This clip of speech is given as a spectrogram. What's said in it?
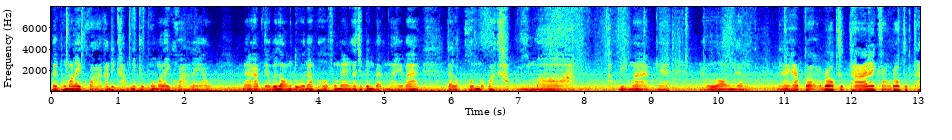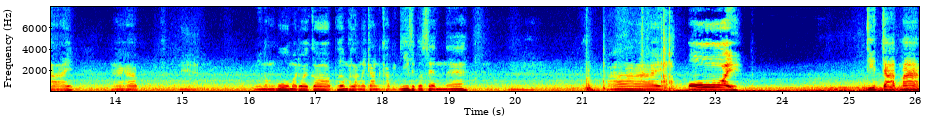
เป็นพวงมาลัยขวาคันที่ขับนี่คือพวงมาลัยขวาแล้วนะครับ เดี๋ยวไปลองดูนะ performance เขาจะเป็นแบบไหนบ้าง แต่ละคนบอกว่าขับดีมาก ขับดีมากนะเดี๋ยลองกันนะครับ ก็รอบสุดท้ายนะอีกสองรอบสุดท้ายนะครับเนี่ยมีน้องบู้มาด้วยก็เพิ่มพลังในการขับอีก 20%นะไปโอ้ยจี๊ดจ๊าดมาก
